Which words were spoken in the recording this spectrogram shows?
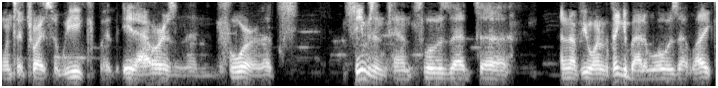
once or twice a week, but eight hours and then four. That's seems intense. What was that? Uh, I don't know if you want to think about it. What was that like?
